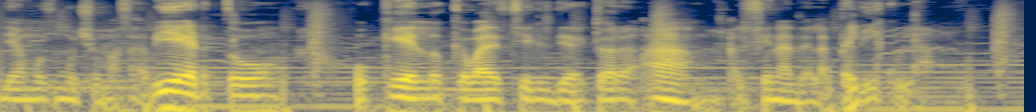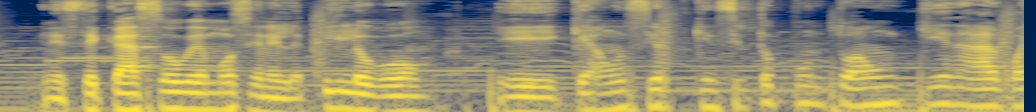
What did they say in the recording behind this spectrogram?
digamos mucho más abierto, o qué es lo que va a decir el director ah, al final de la película. En este caso vemos en el epílogo eh, que, aún que en cierto punto aún queda algo,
